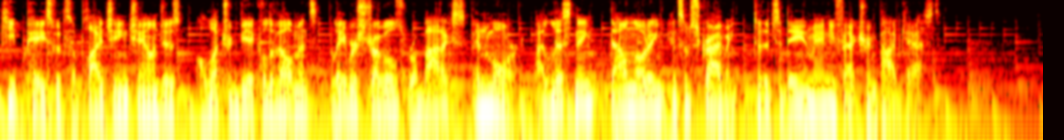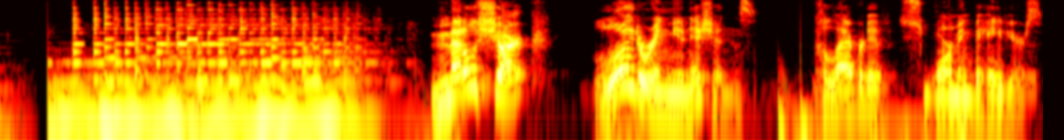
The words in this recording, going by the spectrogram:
Keep pace with supply chain challenges, electric vehicle developments, labor struggles, robotics, and more by listening, downloading, and subscribing to the Today in Manufacturing podcast. Metal Shark, loitering munitions, collaborative swarming behaviors.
